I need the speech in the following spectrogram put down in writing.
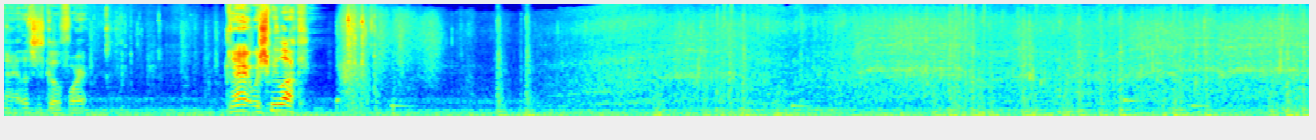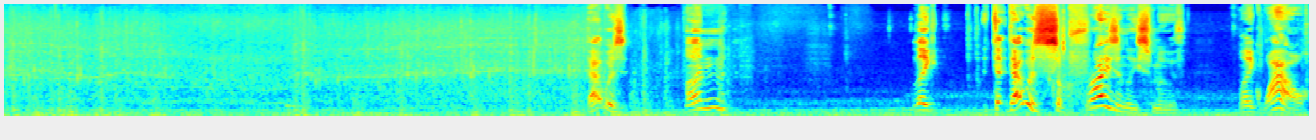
Alright, let's just go for it. Alright, wish me luck. That was un... Like, th that was surprisingly smooth. Like, wow.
